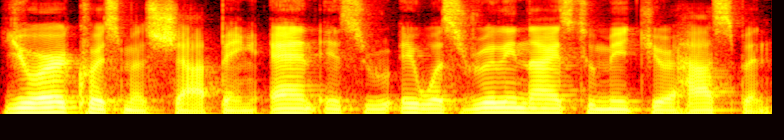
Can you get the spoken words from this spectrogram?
your Christmas shopping. And it's it was really nice to meet your husband.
